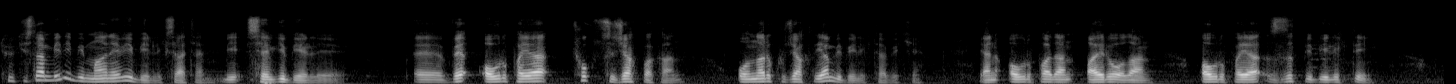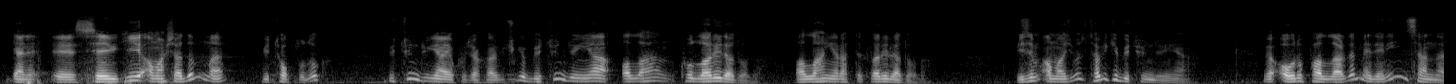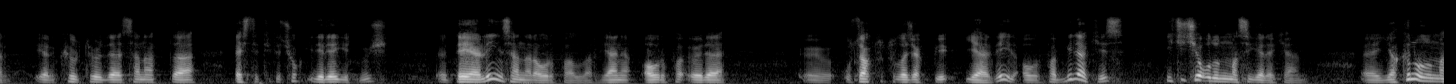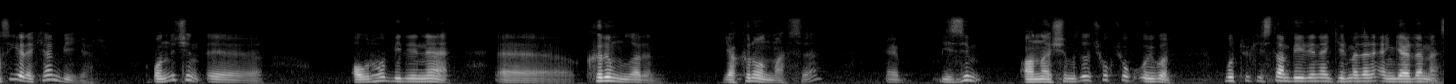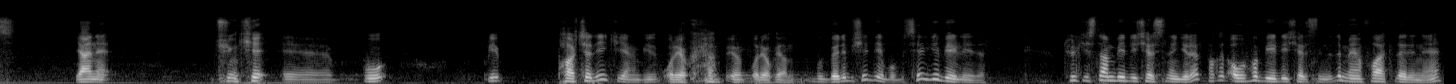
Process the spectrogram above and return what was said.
Türk İslam Birliği bir manevi birlik zaten. Bir sevgi birliği. Ee, ve Avrupa'ya çok sıcak bakan, onları kucaklayan bir birlik tabii ki. Yani Avrupa'dan ayrı olan, Avrupa'ya zıt bir birlik değil. Yani e, sevgiyi amaçladın mı bir topluluk, bütün dünyayı kucaklar. Çünkü bütün dünya Allah'ın kullarıyla dolu. Allah'ın yarattıklarıyla dolu. Bizim amacımız tabii ki bütün dünya. Ve Avrupalılar da medeni insanlar. Yani kültürde, sanatta, estetikte çok ileriye gitmiş. e, Değerli insanlar Avrupalılar. Yani Avrupa öyle e, uzak tutulacak bir yer değil. Avrupa bilakis iç içe olunması gereken, e, yakın olunması gereken bir yer. Onun için e, Avrupa Birliği'ne e, Kırımların yakın olması e, bizim anlayışımıza da çok çok uygun. Bu Türk İslam Birliği'ne girmelerini engellemez. Yani çünkü e, bu bir parça değil ki yani bir oraya koyalım, oraya koyalım. Bu böyle bir şey değil bu. Bir sevgi birliğidir. Türk İslam Birliği içerisine girer fakat Avrupa Birliği içerisinde de menfaatlerini,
